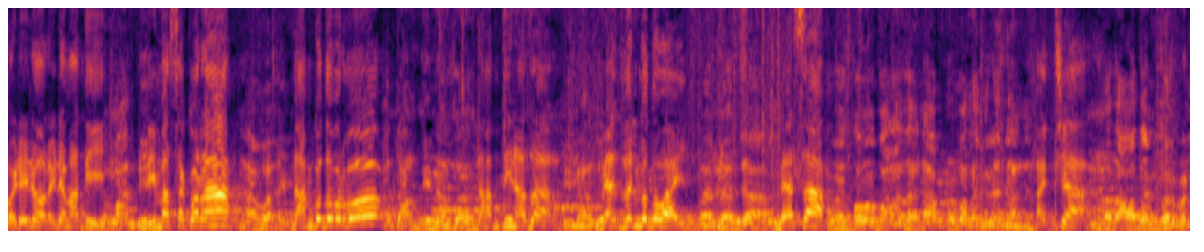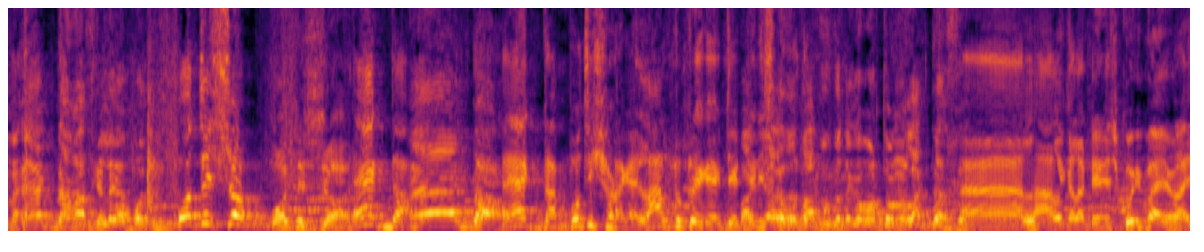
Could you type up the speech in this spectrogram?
ওইটাই নর এটা মাদি। ডিম বাচ্চা করা? হ্যাঁ দাম কত পড়ব? দাম তিন হাজার। দাম তিন হাজার। 3,000 বেচবেন কত ভাই? বেচা। আচ্ছা। দামাদামি করবেন না। একদম আজকে পঁচিশ। পঁচিশশো। পঁচিশ একদম। একদম। একদম পঁচিশশো টাকায় লাল যে ডেনিশ কবুতর। টাকা বর্তমানে লাগতেছে হ্যাঁ লাল কালার ডেনিশ কই পায় ভাই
